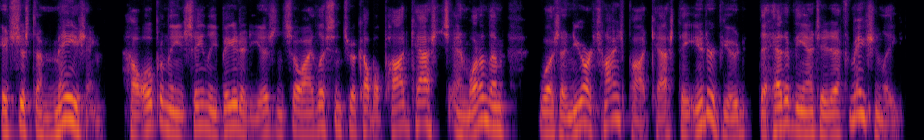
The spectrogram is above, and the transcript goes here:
it's just amazing how openly insanely bigoted he is. And so I listened to a couple podcasts, and one of them was a New York Times podcast. They interviewed the head of the Anti Defamation League.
